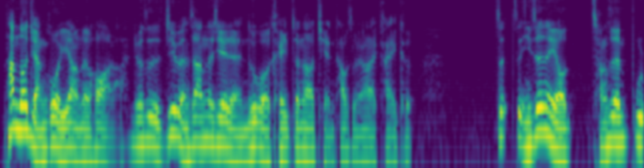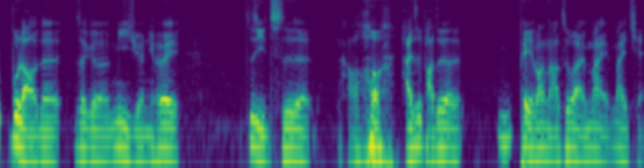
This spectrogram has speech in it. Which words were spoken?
他们都讲过一样的话啦，就是基本上那些人如果可以赚到钱，他为什么要来开课？这这你真的有长生不不老的这个秘诀？你会自己吃的？然后 还是把这个配方拿出来卖卖钱，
